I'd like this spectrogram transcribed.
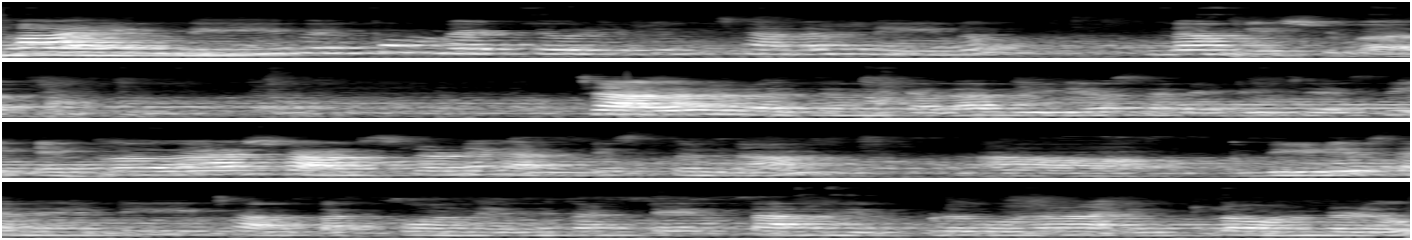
హాయ్ అండి welcome back to YouTube channel. నేను నవ్య శివాజీ. చాలా రోజులు అవుతుంది కదా వీడియోస్ అనేటివి చేసి ఎక్కువగా షార్ట్స్లోనే కనిపిస్తున్నాం. వీడియోస్ అనేది చాలా తక్కువ ఉంది ఎందుకంటే తను ఎప్పుడు కూడా ఇంట్లో ఉండడు.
